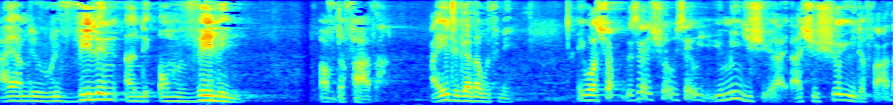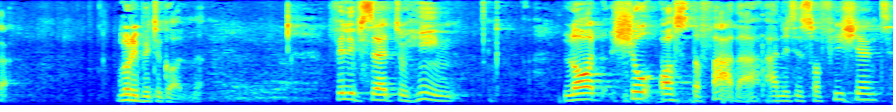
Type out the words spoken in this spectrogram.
I am the revealing and the unveiling of the Father. Are you together with me? He was shocked. They said, "Show." He said, "You mean you should, I should show you the Father?" Glory be to God. Philip said to him, "Lord, show us the Father, and it is sufficient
